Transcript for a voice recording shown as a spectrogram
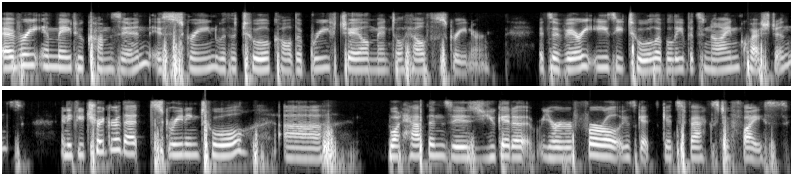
Every inmate who comes in is screened with a tool called the Brief Jail Mental Health Screener. It's a very easy tool. I believe it's nine questions. And if you trigger that screening tool, uh, what happens is you get a your referral is get, gets faxed to FEIS.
